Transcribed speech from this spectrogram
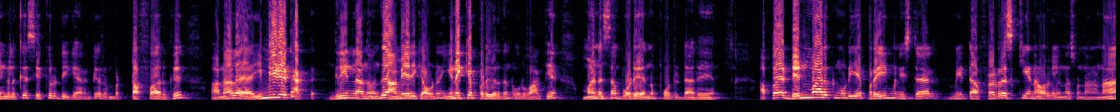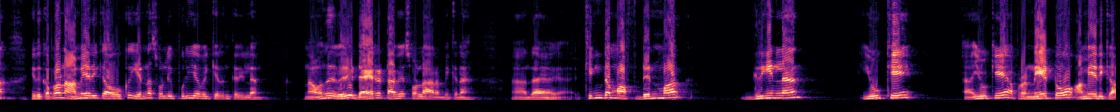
எங்களுக்கு செக்யூரிட்டி கேரண்டி ரொம்ப டஃப்பாக இருக்குது அதனால் இம்மீடியட் ஆக்ட் கிரீன்லாந்து வந்து அமெரிக்காவுடன் இணைக்கப்படுகிறதுன்ற ஒரு வார்த்தையை மனுஷன் பொடேர்னு போட்டுட்டாரு. அப்போ டென்மார்க்கினுடைய பிரைம் மினிஸ்டர் மீட்டா ஃப்ரெடரஸ்கியன் அவர்கள் என்ன சொன்னாங்கன்னா இதுக்கப்புறம் நான் அமெரிக்காவுக்கு என்ன சொல்லி புரிய வைக்கிறதுன்னு தெரியல. நான் வந்து வெரி டைரக்டாகவே சொல்ல ஆரம்பிக்கிறேன். அந்த kingdom of Denmark Greenland UK UK அப்புறம் நேட்டோ அமெரிக்கா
